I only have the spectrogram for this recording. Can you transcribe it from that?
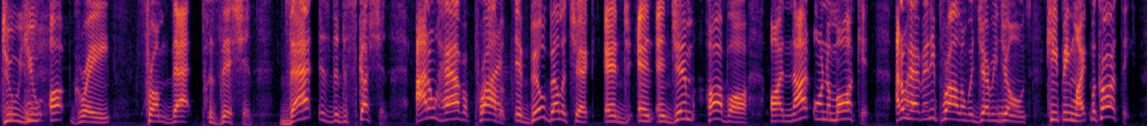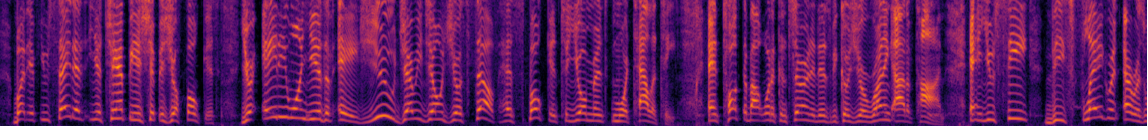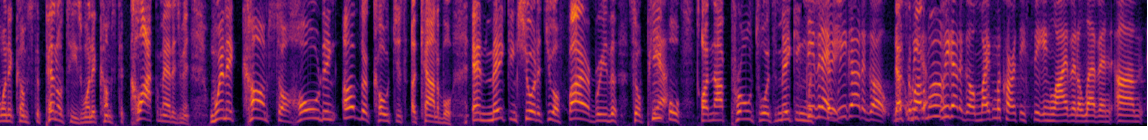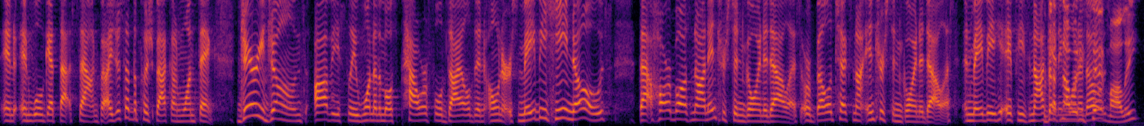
Do you upgrade from that position? That is the discussion. I don't have a problem if Bill Belichick and, and, and Jim Harbaugh are not on the market. I don't have any problem with Jerry mm. Jones keeping Mike McCarthy. But if you say that your championship is your focus, you're 81 years of age. You, Jerry Jones yourself, has spoken to your mortality and talked about what a concern it is because you're running out of time. And you see these flagrant errors when it comes to penalties, when it comes to clock management, when it comes to holding other coaches accountable and making sure that you're a fire breather so people yeah. are not prone towards making Stephen mistakes. A, we got to go. That's we the bottom line. We got to go. Mike McCarthy speaking live at 11 um, and, and we'll get that sound. But I just had to push back on one thing. Jerry Jones, obviously one of the most powerful dialed in owners. Maybe he knows that Harbaugh's not interested in going to Dallas or Belichick's not interested in going to Dallas. And maybe if he's not but getting not one of those. That's not what he said, Molly.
